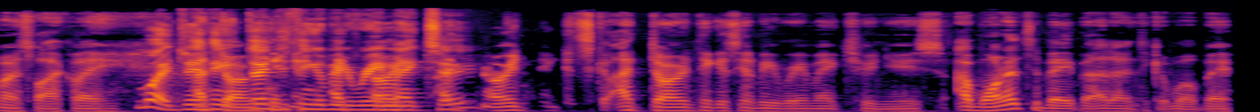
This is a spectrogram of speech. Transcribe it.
most likely. Wait, do you I think- don't you it- think it'll be I don't- remake I too? don't think it's. I don't think it's going to be remake two news. I want it to be, but I don't think it will be.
